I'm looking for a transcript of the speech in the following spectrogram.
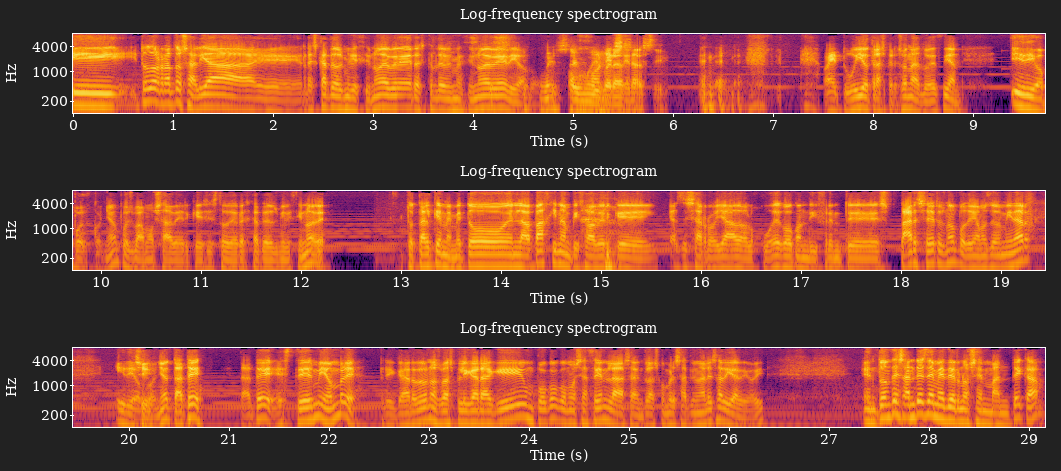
Y todo el rato salía eh, Rescate 2019, Rescate 2019, digo, soy muy grasa, sí. tú y otras personas lo decían. Y digo, pues coño, pues vamos a ver qué es esto de Rescate 2019. Total que me meto en la página, empiezo a ver que, has desarrollado el juego con diferentes parsers, ¿no? Podríamos denominar. Y digo, coño, Tate, Tate, este es mi hombre. Ricardo nos va a explicar aquí un poco cómo se hacen las aventuras conversacionales a día de hoy. Entonces, antes de meternos en manteca,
